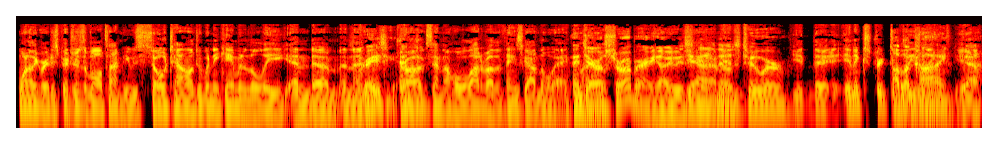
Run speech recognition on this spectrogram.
one of the greatest pitchers of all time. He was so talented when he came into the league, and um, and then crazy. drugs and a whole lot of other things got in the way. and Darryl Strawberry. I was, yeah, they- those two were they're inextricably of a kind. linked. Yeah.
